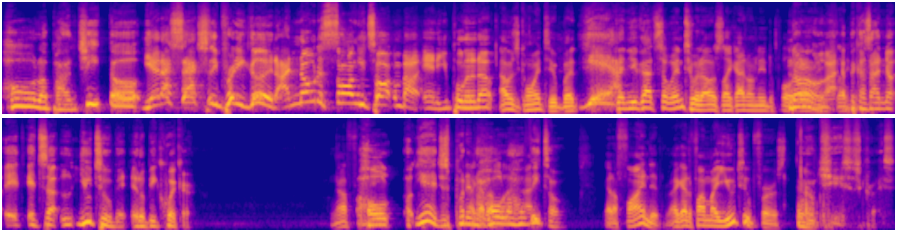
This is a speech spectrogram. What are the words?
Hola Panchito. Yeah, that's actually pretty good. I know the song you're talking about, Andy. You pulling it up? I was going to, but Yeah. then you got so into it, I was like, I don't need to pull it No, up. no, no, like, because I know it, it's a YouTube it. It'll be quicker. not. Whole, yeah, just put in I gotta- Hola I- Jovito. gotta find it. I gotta find my YouTube first. Oh Jesus Christ.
